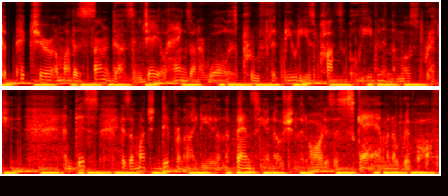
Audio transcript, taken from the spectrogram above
The picture a mother's son does in jail hangs on her wall as proof that beauty is possible even in the most wretched. And this is a much different idea than the fancier notion that art is a scam and a ripoff.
